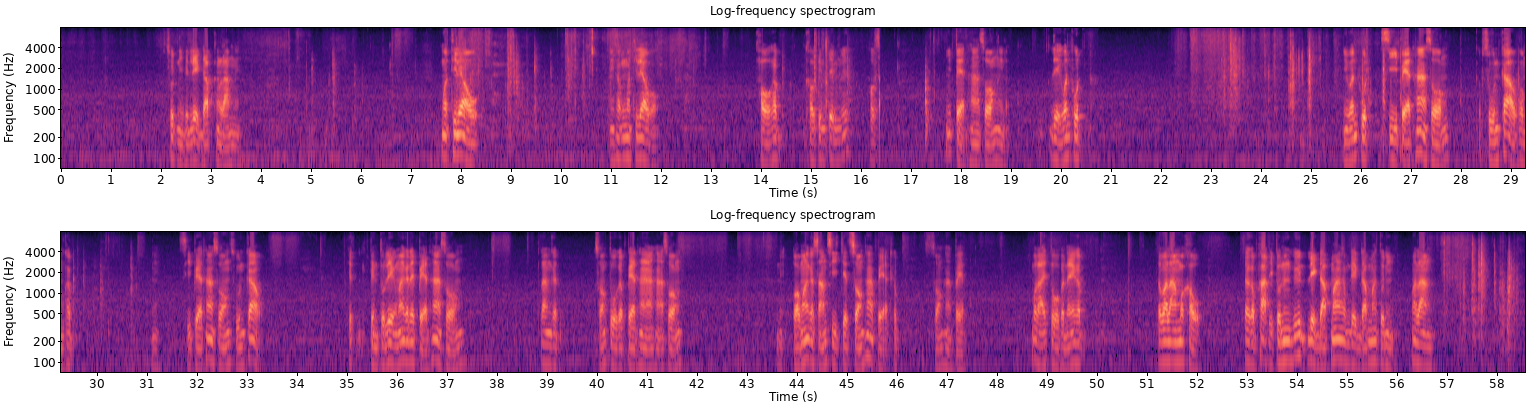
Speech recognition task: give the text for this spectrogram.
ชุดนี้เป็นเลขดับข้างหลังเนี่ย งวดที่แล้ว นี่ครับงวดที่แล้ว เขาครับ เขาเต็มเต็มๆเลยเขาสามนี่แปดหาสองนี่แหละเด็กวันพุธนี่วันพุธสี่แปดห้าสองกับศูนย์เก้าผมครับนี่สี่แปดห้าสองศูนย์เก้า เป็นตัวเลขมาก็ได้แปดห้าสองล่างกับสองตัวกับแปดหาหาสองนี่ออกมากับสามสี่เจ็ดสองห้าแปดครับสองห้าแปดบ่หลายตัวปานใดครับ แต่ว่าล่างบ่เข้าแต่กับพลาดอีกตัวหนึ่งคือเลขดับมากครับเลขดับมากตัวนี้ มาล่าง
